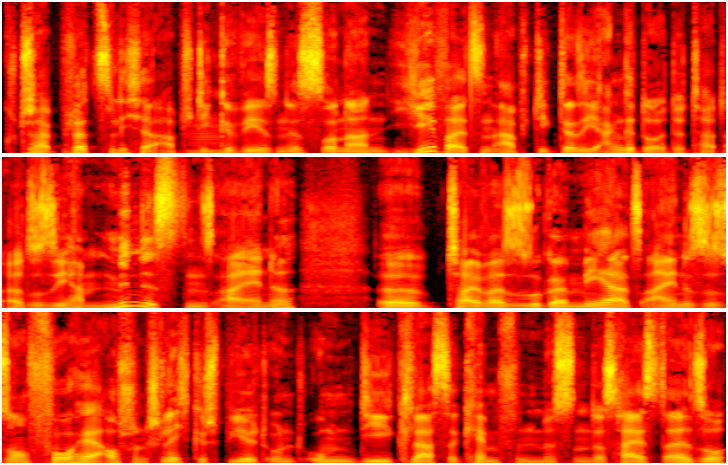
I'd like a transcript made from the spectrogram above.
total plötzlicher Abstieg mhm. gewesen ist, sondern jeweils ein Abstieg, der sich angedeutet hat. Also sie haben mindestens eine, äh, teilweise sogar mehr als eine Saison vorher auch schon schlecht gespielt und um die Klasse kämpfen müssen. Das heißt also,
